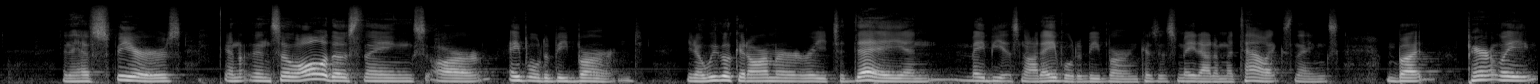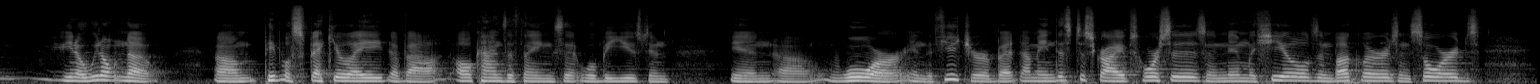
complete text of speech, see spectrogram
and they have spears, and, and so all of those things are able to be burned. You know, we look at armory today, and maybe it's not able to be burned because it's made out of metallics things, but apparently you know, we don't know. Um, people speculate about all kinds of things that will be used in in uh, war in the future, but I mean, this describes horses and men with shields and bucklers and swords,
